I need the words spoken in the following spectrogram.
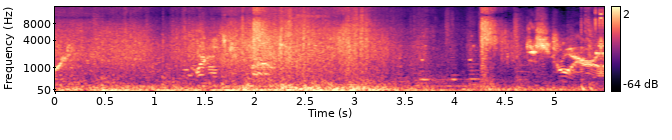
Warning. Portals confirmed. Destroyer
